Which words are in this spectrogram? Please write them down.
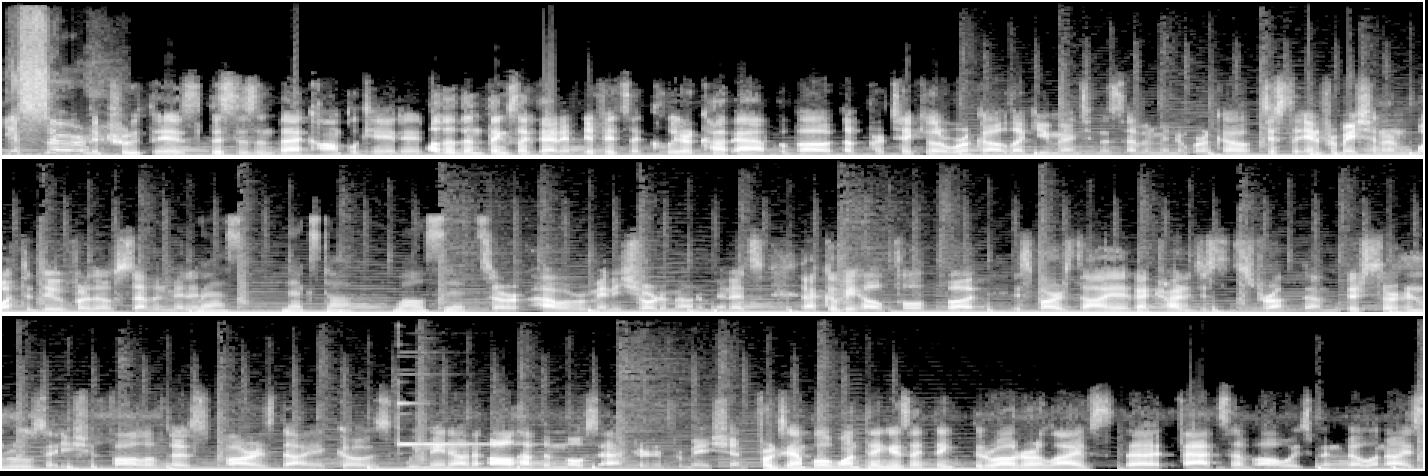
Yes, sir. The truth is, this isn't that complicated. Other than things like that, if, if it's a clear cut app about a particular workout, like you mentioned, the seven minute workout, just the information on what to do for those seven minutes Rest. Next stop, wall sits. or however many short amount of minutes, that could be helpful. But as far as diet, I try to just instruct them. There's certain rules that you should follow as far as diet goes. We may not all have the most accurate information. For example, one thing is I think throughout our lives that fats have always been villainized.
